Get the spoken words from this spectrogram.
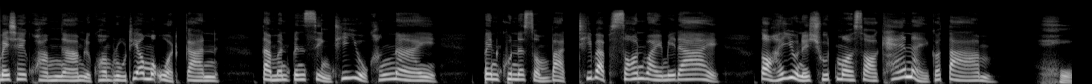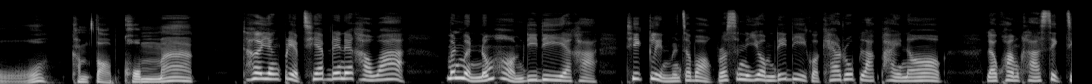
ไม่ใช่ความงามหรือความรู้ที่เอามาอวดกัน แต่มันเป็นสิ่งที่อยู่ข้างใน เป็นคุณสมบัติที่แบบซ่อนไว้ไม่ได้ ต่อให้อยู่ในชุดมอซอแค่ไหนก็ตาม โหคำตอบคมมาก เธอยังเปรียบเทียบได้นะคะว่า มันเหมือนน้ำหอมดีๆอะค่ะ ที่กลิ่นมันจะบอกรสนิยมได้ดีกว่าแค่รูปลักษณ์ภายนอก แล้วความคลาสสิกจ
